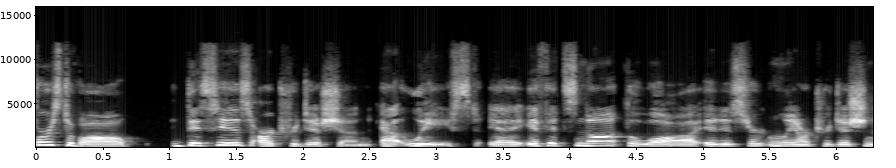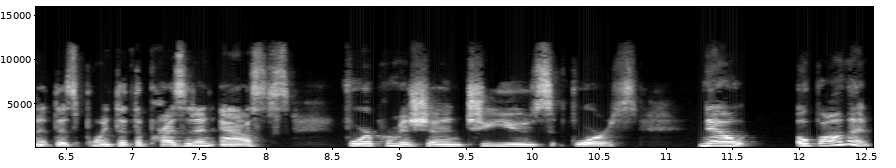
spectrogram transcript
first of all, this is our tradition, at least. If it's not the law, it is certainly our tradition at this point that the president asks for permission to use force. Now, Obama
